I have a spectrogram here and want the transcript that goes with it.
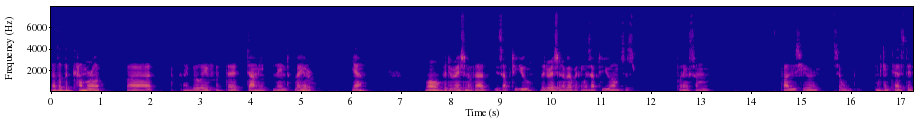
Not at the camera but I believe at the dummy named player. Yeah. Well the duration of that is up to you. The duration of everything is up to you. I'm just putting some values here so we can test it.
